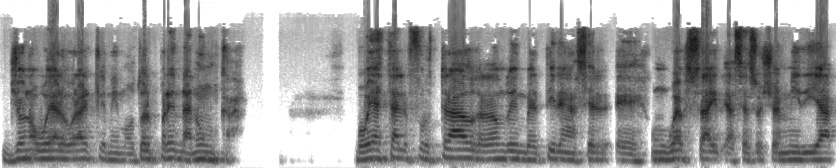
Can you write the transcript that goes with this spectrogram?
yo no voy a lograr que mi motor prenda nunca voy a estar frustrado tratando de invertir en hacer eh, un website, hacer social media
